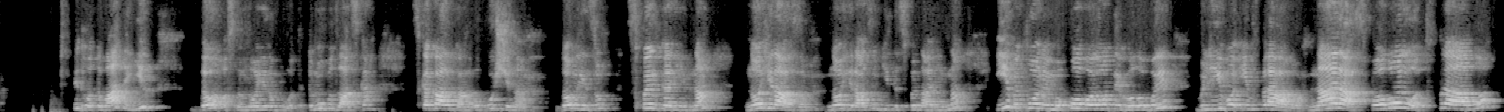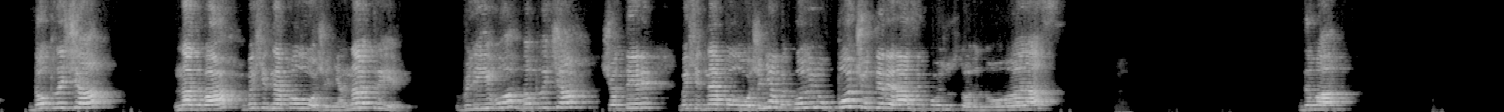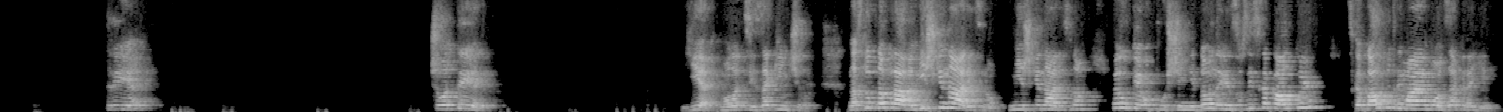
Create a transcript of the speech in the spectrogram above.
підготувати їх до основної роботи. Тому, будь ласка, скакалка опущена донизу, спинка рівна, ноги разом, ноги разом, діти, спина рівна. І виконуємо повороти голови вліво і вправо. На раз поворот вправо до плеча. На два вихідне положення. На три вліво до плеча. Чотири вихідне положення. Виконуємо по чотири рази в кожну сторону. Раз. Два. Три. Чотири. Є, молодці, закінчили. Наступна вправа ніжки нарізно. Ніжки нарізно. Руки опущені донизу зі скакалкою. Скакалку тримаємо за краї.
